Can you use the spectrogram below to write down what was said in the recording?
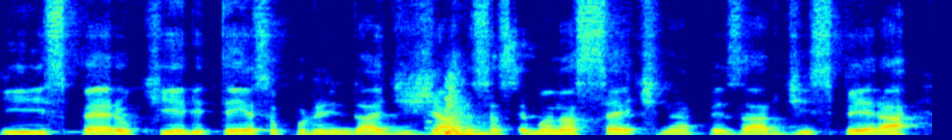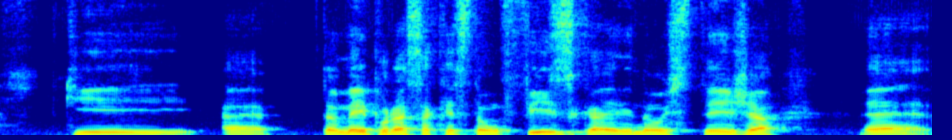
e espero que ele tenha essa oportunidade já nessa semana 7, né? Apesar de esperar que é, também por essa questão física ele não esteja é,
